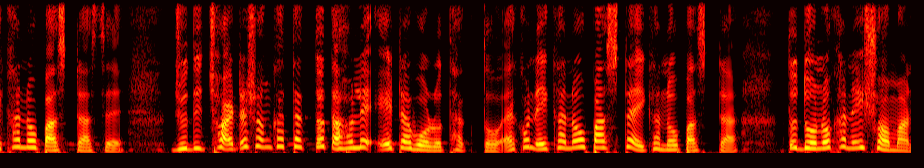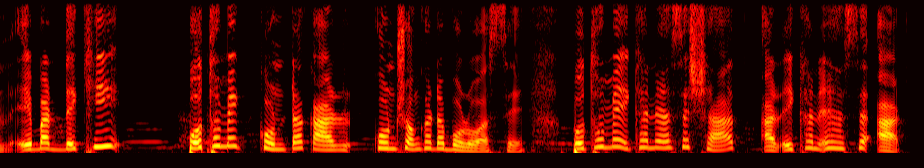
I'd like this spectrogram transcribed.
এখানেও পাঁচটা আছে। যদি ছয়টা সংখ্যা থাকতো তাহলে এটা বড় থাকতো। এখন এখানেও পাঁচটা এখানেও পাঁচটা। তো দোনোখানেই সমান। এবার দেখি প্রথমে কোনটা কার কোন সংখ্যাটা বড় আছে? প্রথমে এখানে আছে সাত আর এখানে আছে আট।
